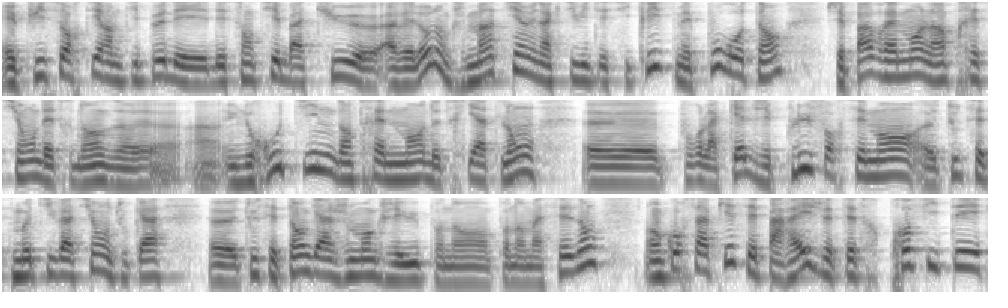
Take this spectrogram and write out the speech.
et puis sortir un petit peu des, sentiers battus à vélo. Donc je maintiens une activité cycliste, mais pour autant, j'ai pas vraiment l'impression d'être dans une routine d'entraînement de triathlon pour laquelle j'ai plus forcément toute cette motivation, en tout cas tout cet engagement que j'ai eu pendant, pendant ma saison. En course à pied, c'est pareil. Je vais peut-être profiter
